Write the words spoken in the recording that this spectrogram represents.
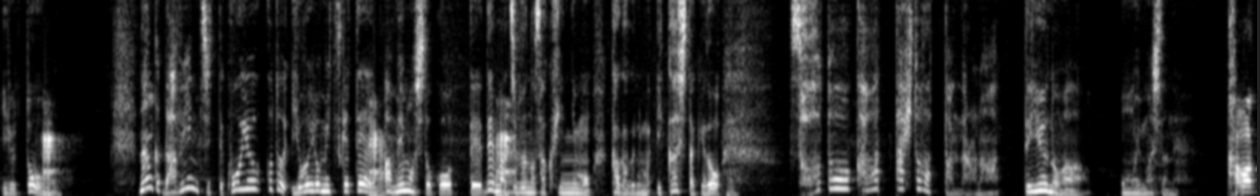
いると、うん。なんかダ・ヴィンチってこういうことをいろいろ見つけて、ん。あメモしとこうってで、まあ、うん。自分の作品にも科学にも生かしたけど、相当変わった人だったんだろうなっていうのは思いましたね。変わっ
